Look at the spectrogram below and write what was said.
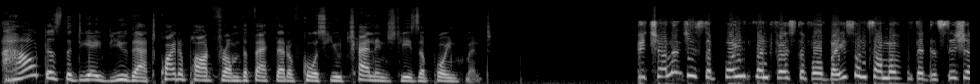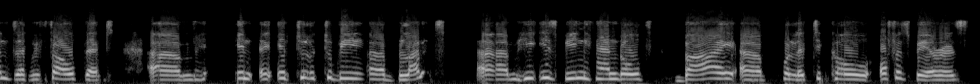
how does the DA view that, quite apart from the fact that, of course, you challenged his appointment? We challenged his appointment, first of all, based on some of the decisions that we felt that, um, in, in, to, to be uh, blunt, um, he is being handled by uh, political office bearers.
